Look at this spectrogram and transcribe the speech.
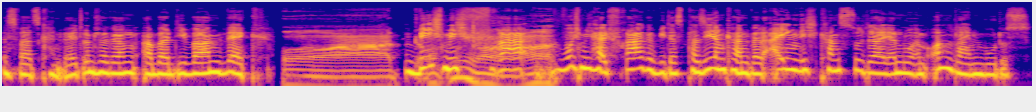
Es war jetzt kein Weltuntergang, aber die waren weg. Oh, Wie ich mich frage, wo ich mich halt frage, wie das passieren kann, weil eigentlich kannst du da ja nur im Online-Modus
